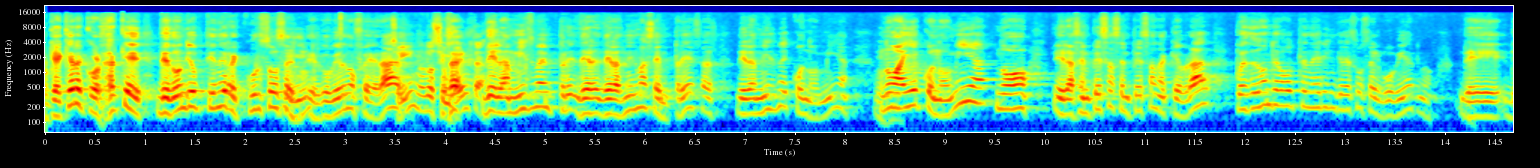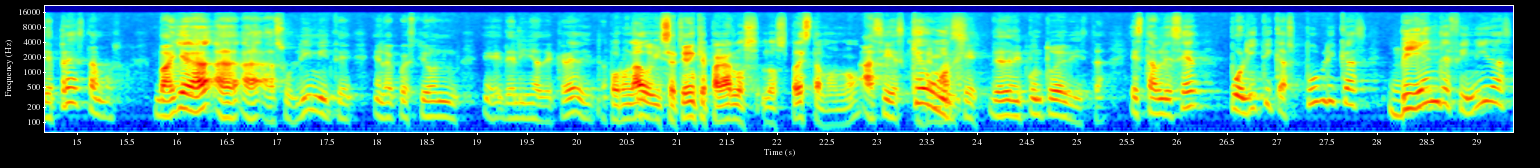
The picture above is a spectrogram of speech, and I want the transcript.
porque hay que recordar que de dónde obtiene recursos el, gobierno federal. Sí, no los inventa. de, la misma de, las mismas empresas, de la misma economía. No hay economía, no, eh, las empresas empiezan a quebrar. Pues ¿de dónde va a obtener ingresos el gobierno? De, préstamos. Va a llegar a, su límite en la cuestión eh, de líneas de crédito. Por un lado, y se tienen que pagar los, los préstamos, ¿no? Así es. ¿Qué urge, desde mi punto de vista? Establecer políticas públicas bien definidas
